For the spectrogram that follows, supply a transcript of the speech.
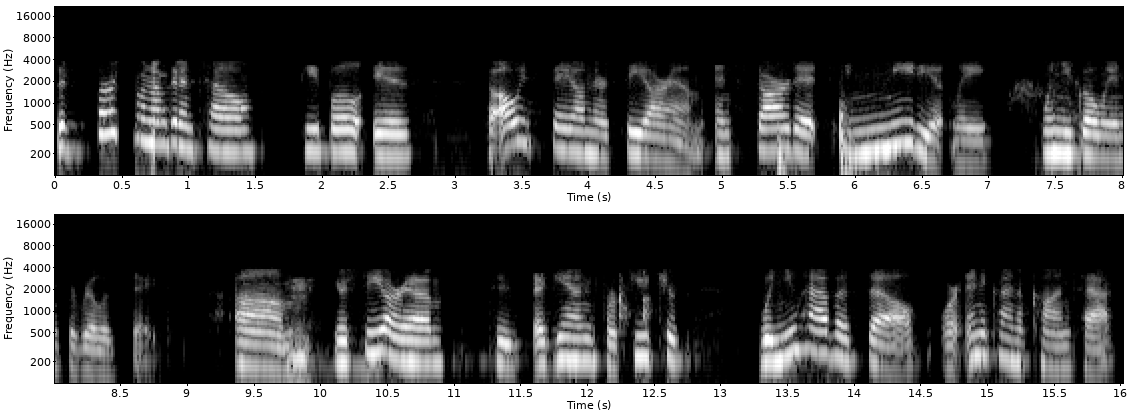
The first one I'm going to tell people is to always stay on their CRM and start it immediately when you go into real estate. Um, mm. Your CRM to again for future when you have a sell or any kind of contact,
